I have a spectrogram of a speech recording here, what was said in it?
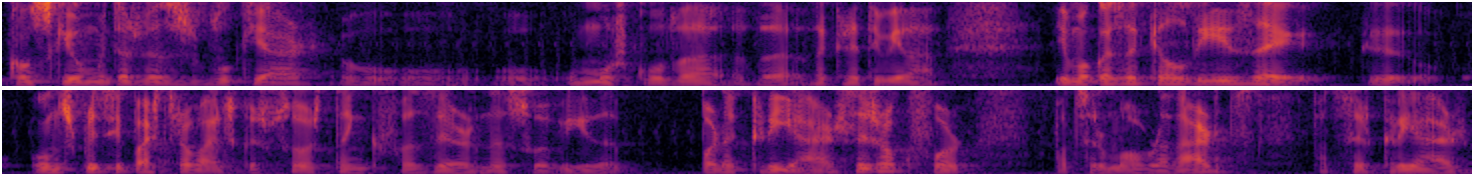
conseguiu muitas vezes desbloquear o, o, o músculo da, da, da, criatividade. E uma coisa que ele diz é que um dos principais trabalhos que as pessoas têm que fazer na sua vida para criar seja o que for pode ser uma obra de arte pode ser criar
